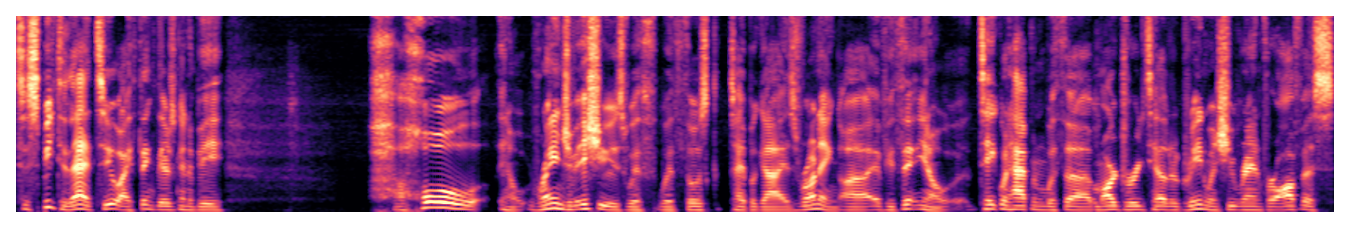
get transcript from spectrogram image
to speak to that too, I think there's going to be a whole you know range of issues with with those type of guys running. Uh, if you think you know, take what happened with uh, Marjorie Taylor Greene when she ran for office.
